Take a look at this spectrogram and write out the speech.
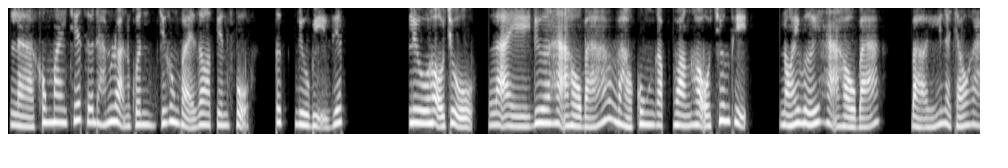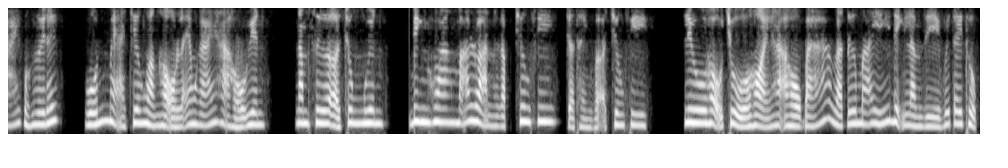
là không may chết giữa đám loạn quân chứ không phải do tiên phụ, tức Lưu bị giết. Lưu hậu chủ lại đưa Hạ Hầu Bá vào cung gặp Hoàng hậu Trương Thị, nói với Hạ Hầu Bá, bà ấy là cháu gái của ngươi đấy, vốn mẹ Trương Hoàng hậu là em gái Hạ Hầu Uyên, năm xưa ở Trung Nguyên, binh hoang mã loạn gặp Trương Phi, trở thành vợ Trương Phi. Lưu hậu chủ hỏi Hạ Hầu Bá và Tư Mã Ý định làm gì với Tây Thục,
